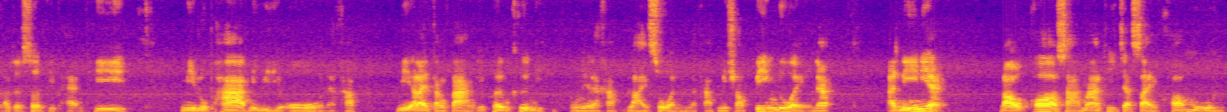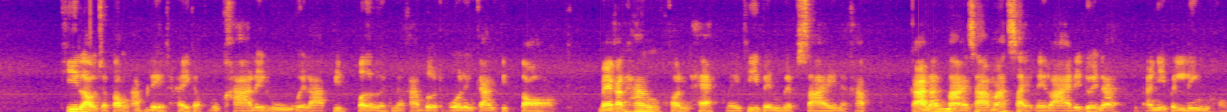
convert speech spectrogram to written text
เขาจะเสิร์ชที่แผนที่มีรูปภาพมีวิดีโอนะครับมีอะไรต่างๆที่เพิ่มขึ้นอีกตรงนี้นะครับหลายส่วนนะครับมีช้อปปิ้งด้วยนะอันนี้เนี่ยเราก็สามารถที่จะใส่ข้อมูล ที่เราจะต้องอัปเดตให้กับลูกค้าได้รู้เวลาปิดเปิดนะครับเบอร์โทรในการติดต่อ แม้กระทั่งคอนแทคในที่เป็นเว็บไซต์นะครับการนัดหมายสามารถใส่ใน Line ได้ด้วยนะ อันนี้เป็นลิงก์ของ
